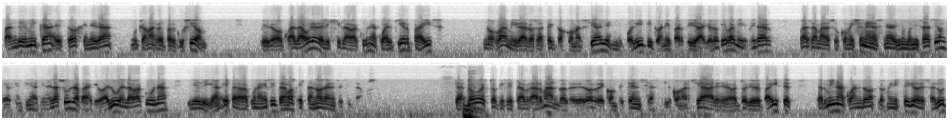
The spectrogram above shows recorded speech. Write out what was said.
pandémica, esto genera mucha más repercusión. Pero a la hora de elegir la vacuna, cualquier país no va a mirar los aspectos comerciales, ni políticos, ni partidarios. Lo que va a mirar, va a llamar a sus comisiones nacionales de inmunización, que Argentina tiene la suya, para que evalúen la vacuna y le digan, esta es la vacuna que necesitamos, esta no la necesitamos. O sea, todo esto que se está armando alrededor de competencias comerciales, de laboratorio de países, termina cuando los ministerios de salud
